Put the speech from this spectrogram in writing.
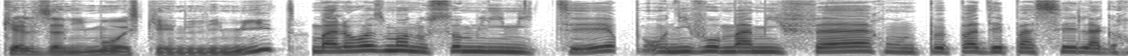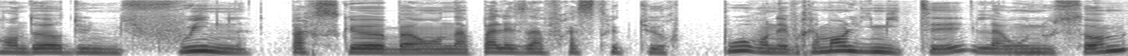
quels animaux est-ce qu'il y a une limite? Malheureusement, nous sommes limités. Au niveau mammifère, on ne peut pas dépasser la grandeur d'une fouine parce que ben, on n'a pas les infrastructures pour. On est vraiment limité là où nous sommes.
